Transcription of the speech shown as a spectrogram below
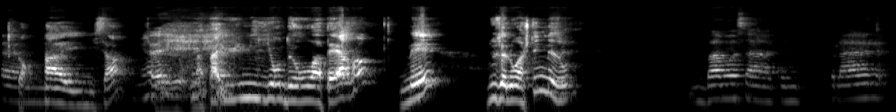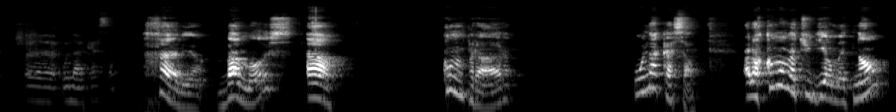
Alors, Euh, pas Ibiza, parce Ouais. on n'a pas 8 millions d'euros à perdre, mais nous allons acheter une maison. Vamos a comprar eh, una casa. Très bien. Vamos a comprar una casa. Alors, comment vas-tu dire maintenant?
